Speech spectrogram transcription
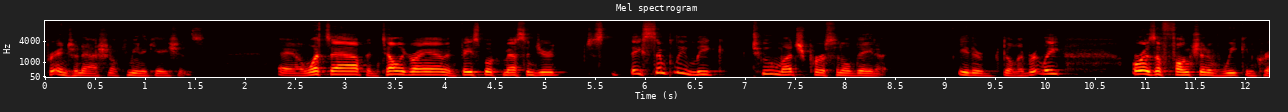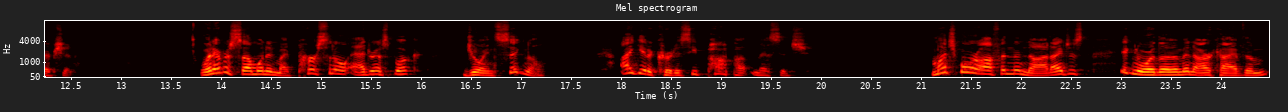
for international communications. Uh, WhatsApp and Telegram and Facebook Messenger, just they simply leak too much personal data, either deliberately or as a function of weak encryption. Whenever someone in my personal address book joins Signal, I get a courtesy pop up message. Much more often than not, I just ignore them and archive them.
